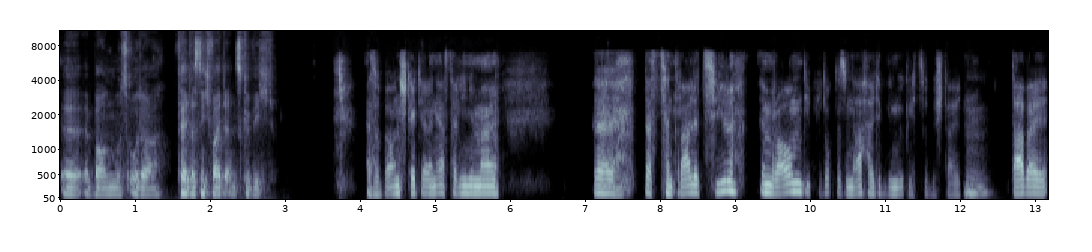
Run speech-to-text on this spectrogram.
äh, bauen muss oder fällt das nicht weiter ins Gewicht? Also bei uns steht ja in erster Linie mal äh, das zentrale Ziel im Raum, die Produkte so nachhaltig wie möglich zu gestalten. Mhm. Dabei,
